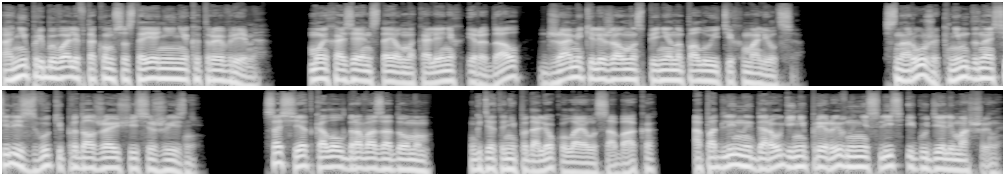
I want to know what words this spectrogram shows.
Они пребывали в таком состоянии некоторое время. Мой хозяин стоял на коленях и рыдал, Джамики лежал на спине на полу и тихо молился. Снаружи к ним доносились звуки продолжающейся жизни. Сосед колол дрова за домом, где-то неподалеку лаяла собака, а по длинной дороге непрерывно неслись и гудели машины.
